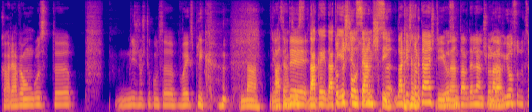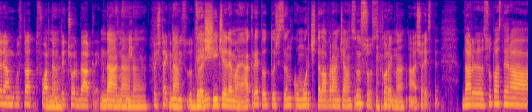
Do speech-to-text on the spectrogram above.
care avea un gust, uh, pf, nici nu știu cum să vă explic. da. Eu Atât ți-am de- zis, dacă, dacă Totuși, ești în oltean, sudul știi. ță- Dacă ești oltean, știi. Eu Da. sunt ardelean și eu, la, Da. eu în sudul țării am gustat foarte Da. multe ciorbe acre. când Da, am fost da, mic. da. Că știi că Da. da. din sudul țării. Deși cele mai acre totuși sunt cu murci de la Vrancea în sus. În sus, corect. Da. Așa este. Dar uh, supa asta era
